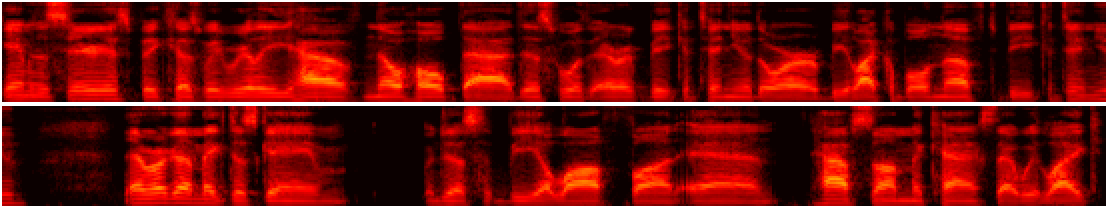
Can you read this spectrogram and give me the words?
game of the series because we really have no hope that this would ever be continued or be likable enough to be continued. Then we're gonna make this game just be a lot of fun and have some mechanics that we like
